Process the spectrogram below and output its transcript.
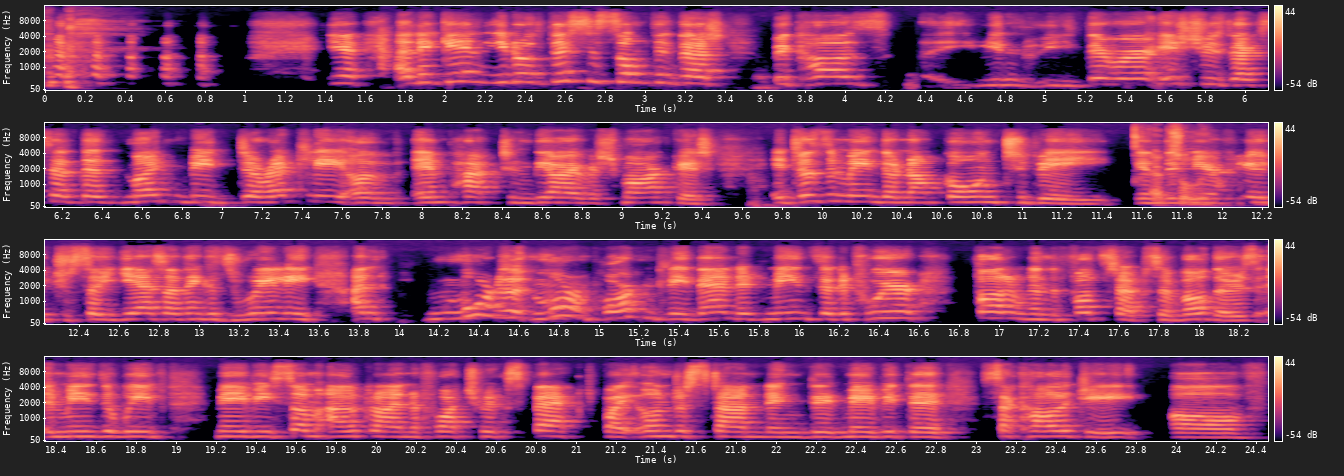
yeah, and again, you know, this is something that because you know, there were issues, like I said, that mightn't be directly of impacting the Irish market. It doesn't mean they're not going to be in Absolutely. the near future. So yes, I think it's really and more more importantly, then it means that if we're following in the footsteps of others, it means that we've maybe some outline of what to expect by understanding the maybe the psychology of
